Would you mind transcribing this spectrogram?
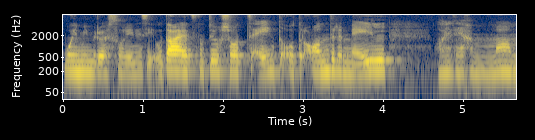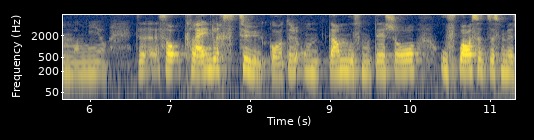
die in meinem Ressort sind. Und da hat es natürlich schon das eine oder andere Mail, wo ich denke, Mama mia, so kleinliches Zeug, oder? Und da muss man dann schon aufpassen, dass man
